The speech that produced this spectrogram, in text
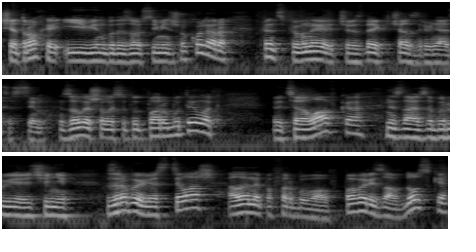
ще трохи, і він буде зовсім іншого кольору. В принципі, вони через деякий час зрівняються з цим. Залишилося тут пару бутилок. Ця лавка, не знаю, заберу я її чи ні. Зробив я стелаж, але не пофарбував. Повирізав доски.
